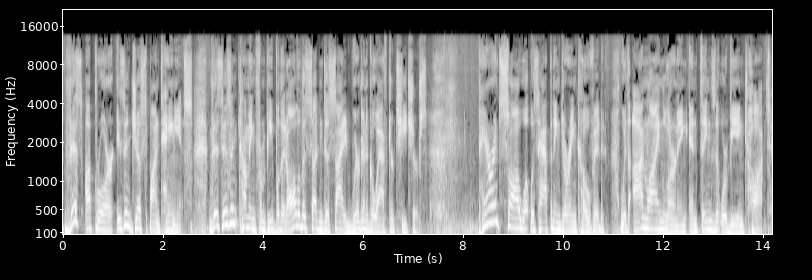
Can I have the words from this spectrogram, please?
This uproar isn't just spontaneous. This isn't coming from people that all of a sudden decided we're going to go after teachers. Parents saw what was happening during COVID with online learning and things that were being taught.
